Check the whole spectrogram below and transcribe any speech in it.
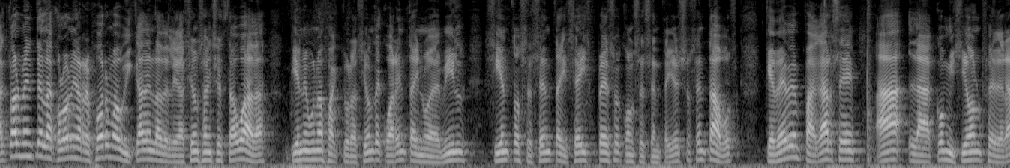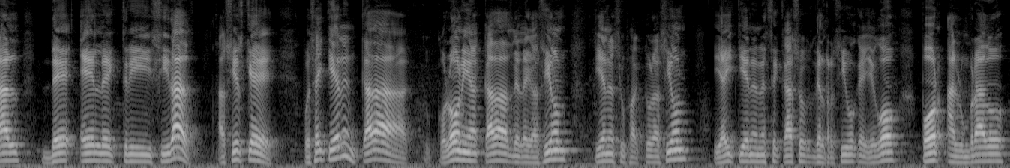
Actualmente la colonia Reforma, ubicada en la delegación Sánchez Tahuada, tiene una facturación de 49.166 pesos con 68 centavos que deben pagarse a la Comisión Federal de Electricidad. Así es que, pues ahí tienen, cada colonia, cada delegación tiene su facturación y ahí tienen este caso del recibo que llegó por alumbrado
